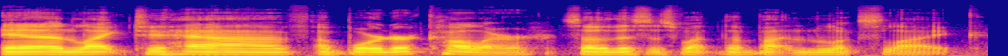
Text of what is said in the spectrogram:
and like to have a border color. So this is what the button looks like.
